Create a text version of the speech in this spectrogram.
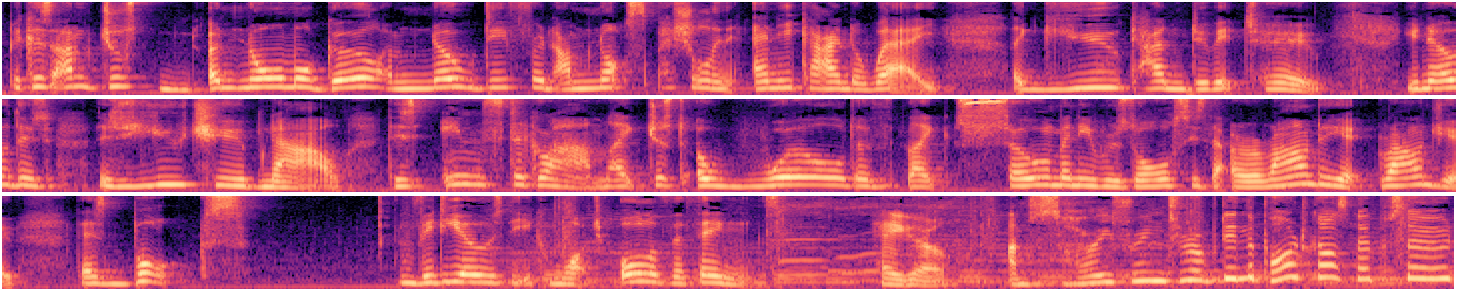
Because I'm just a normal girl. I'm no different. I'm not special in any kind of way. Like you can do it too. You know, there's there's YouTube now, there's Instagram, like just a world of like so many resources that are around you around you. There's books, videos that you can watch, all of the things. Hey girl, I'm sorry for interrupting the podcast episode.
